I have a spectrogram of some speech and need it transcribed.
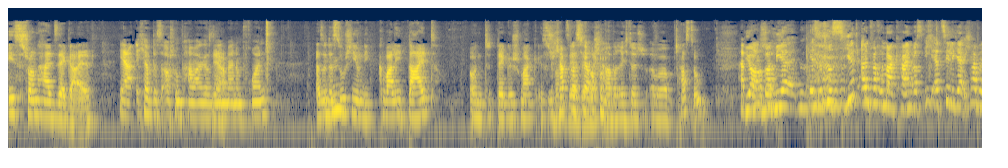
Ist schon halt sehr geil. Ja, ich habe das auch schon ein paar Mal gesehen Ja. bei einem Freund. Also das Sushi und die Qualität und der Geschmack ist schon Ich habe das sehr ja auch schon mal lecker. berichtet, aber Hast du? Habt Ja, aber schon- mir es interessiert einfach immer keinen, was ich erzähle. Ja, ich habe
